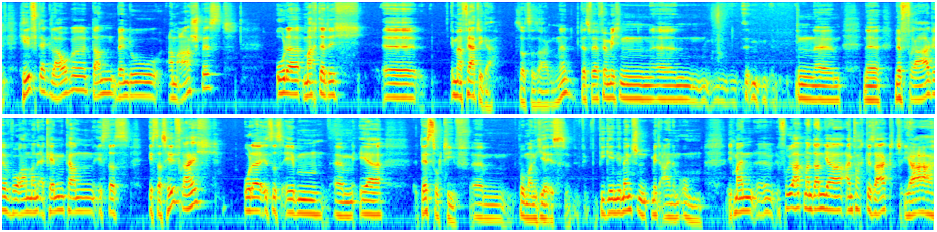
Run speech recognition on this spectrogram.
hilft der Glaube dann, wenn du am Arsch bist? Oder macht er dich äh, immer fertiger? Sozusagen. Ne? Das wäre für mich ein, äh, ein, äh, eine, eine Frage, woran man erkennen kann, ist das, ist das hilfreich oder ist es eben ähm, eher destruktiv, ähm, wo man hier ist. Wie gehen die Menschen mit einem um? Ich meine, äh, früher hat man dann ja einfach gesagt, ja,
